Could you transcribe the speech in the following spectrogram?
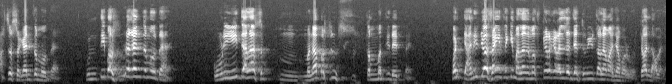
असं सगळ्यांचं मत आहे. कुंतीपासून सगळ्यांचं मत आहे. कोणीही त्याला स- मनापासून संमती देत नाही. पण त्यांनी जेव्हा सांगितलं की मला नमस्कार करायला जायचं तुम्ही चला माझ्या बरोबर. तेव्हा धावायला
